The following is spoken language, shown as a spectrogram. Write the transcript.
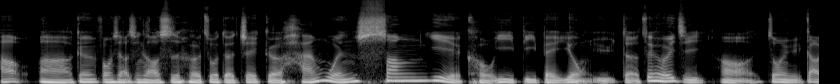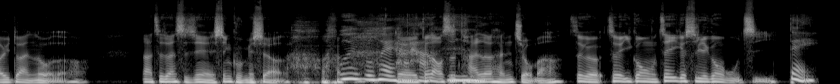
好啊、跟冯小青老师合作的这个韩文商业口译必备用语的最后一集哦，终于告一段落了。那这段时间也辛苦 Michelle 了，不会不会，对，跟老师谈了很久嘛。这个这一共这一个系列共五集，对。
